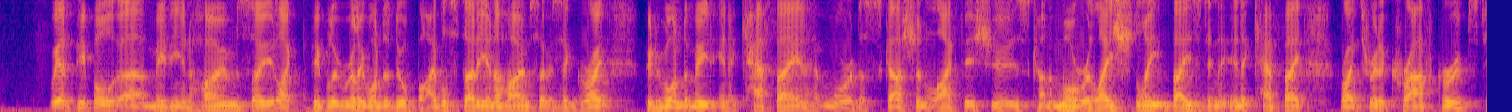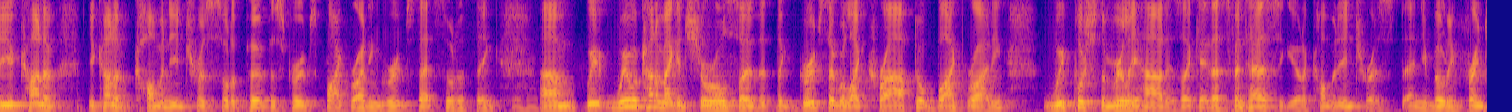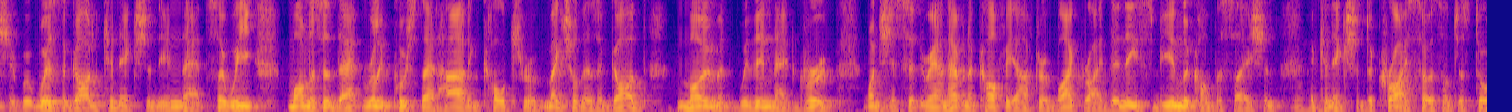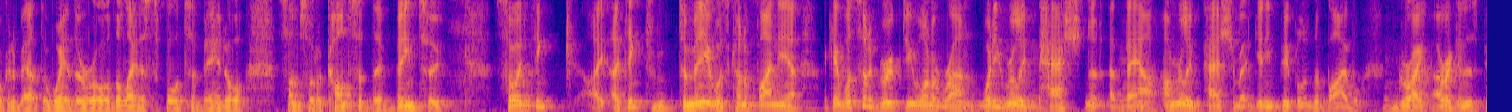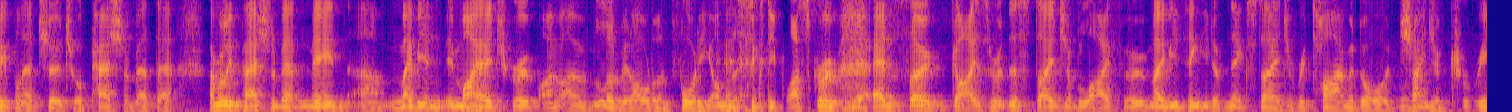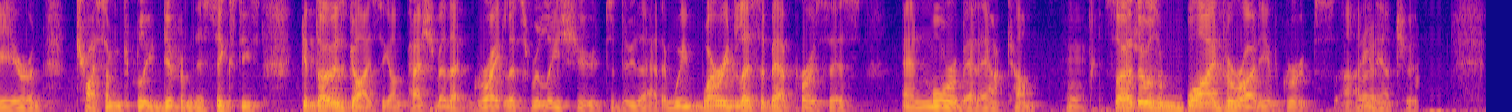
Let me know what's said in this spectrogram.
We had people uh, meeting in homes, so like people who really wanted to do a Bible study in a home. So we said, great. People who wanted to meet in a cafe and have more discussion, life issues, kind of more relationally based in a, in a cafe, right through to craft groups, to your kind of your kind of common interest sort of purpose groups, bike riding groups, that sort of thing. Mm-hmm. Um, we we were kind of making sure also that the groups that were like craft or bike riding we pushed them really hard as okay that's fantastic you got a common interest and you're building friendship but where's the god connection in that so we monitored that really pushed that hard in culture make sure there's a god moment within that group. Once you're sitting around having a coffee after a bike ride there needs to be in the conversation mm-hmm. a connection to christ. So it's not just talking about the weather or the latest sports event or some sort of concert they've been to. So I think I, I think to, to, me it was kind of finding out okay what sort of group do you want to run what are you really mm. passionate about mm. i'm really passionate about getting people into the bible mm. great i reckon there's people in our church who are passionate about that i'm really passionate about men um, maybe in, in my age group I'm, I'm a little bit older than 40 i'm in the 60 plus group yeah. and so guys who are at this stage of life who may be thinking of next stage of retirement or mm. change of career and try something completely different in their 60s get those guys to go i'm passionate about that great let's release you to do that. And we worried less about process and more about outcome. Hmm. So there was a wide variety of groups uh, right. in our church.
